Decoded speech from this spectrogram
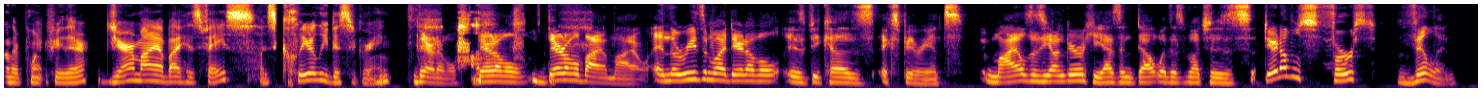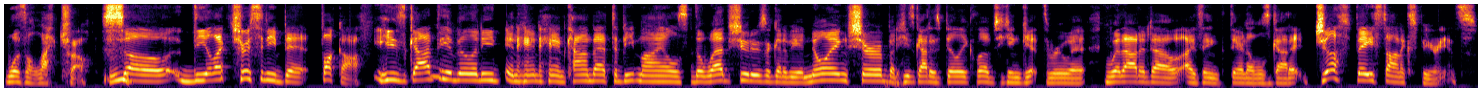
another point for you there. Jeremiah by his face is clearly disagreeing. Daredevil, Daredevil, Daredevil by a mile. And the reason why Daredevil is because experience. Miles is younger. He hasn't dealt with as much as Daredevil's first villain was Electro. Hmm. So the electricity bit, fuck off. He's got the ability in hand to hand combat to beat Miles. The web shooters are going to be annoying, sure, but he's got his billy clubs. He can get through it. Without a doubt, I think Daredevil's got it just based on experience.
